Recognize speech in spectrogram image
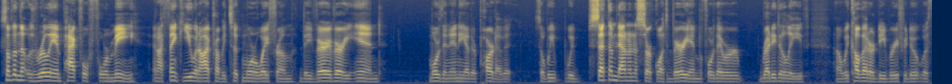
something that was really impactful for me, and I think you and I probably took more away from the very, very end more than any other part of it. So, we, we set them down in a circle at the very end before they were ready to leave. Uh, we call that our debrief. We do it with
